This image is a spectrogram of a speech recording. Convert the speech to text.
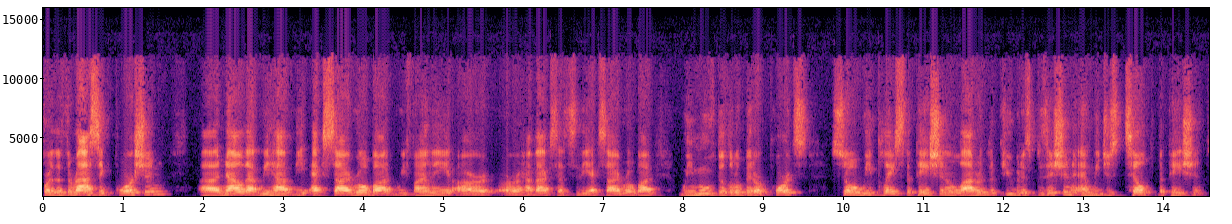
For the thoracic portion, uh, now that we have the Xi robot, we finally are or have access to the Xi robot, we moved a little bit our ports. So we place the patient in the lateral decubitus position and we just tilt the patient.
